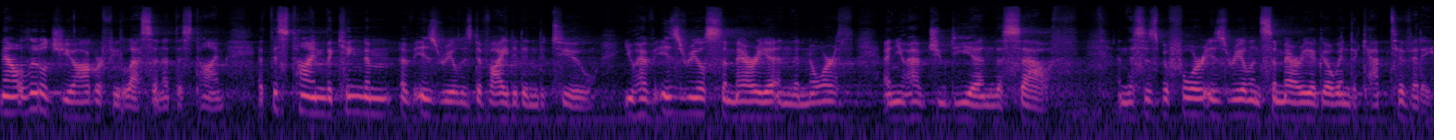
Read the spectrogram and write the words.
Now, a little geography lesson at this time. At this time, the kingdom of Israel is divided into two. You have Israel, Samaria in the north, and you have Judea in the south. And this is before Israel and Samaria go into captivity.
